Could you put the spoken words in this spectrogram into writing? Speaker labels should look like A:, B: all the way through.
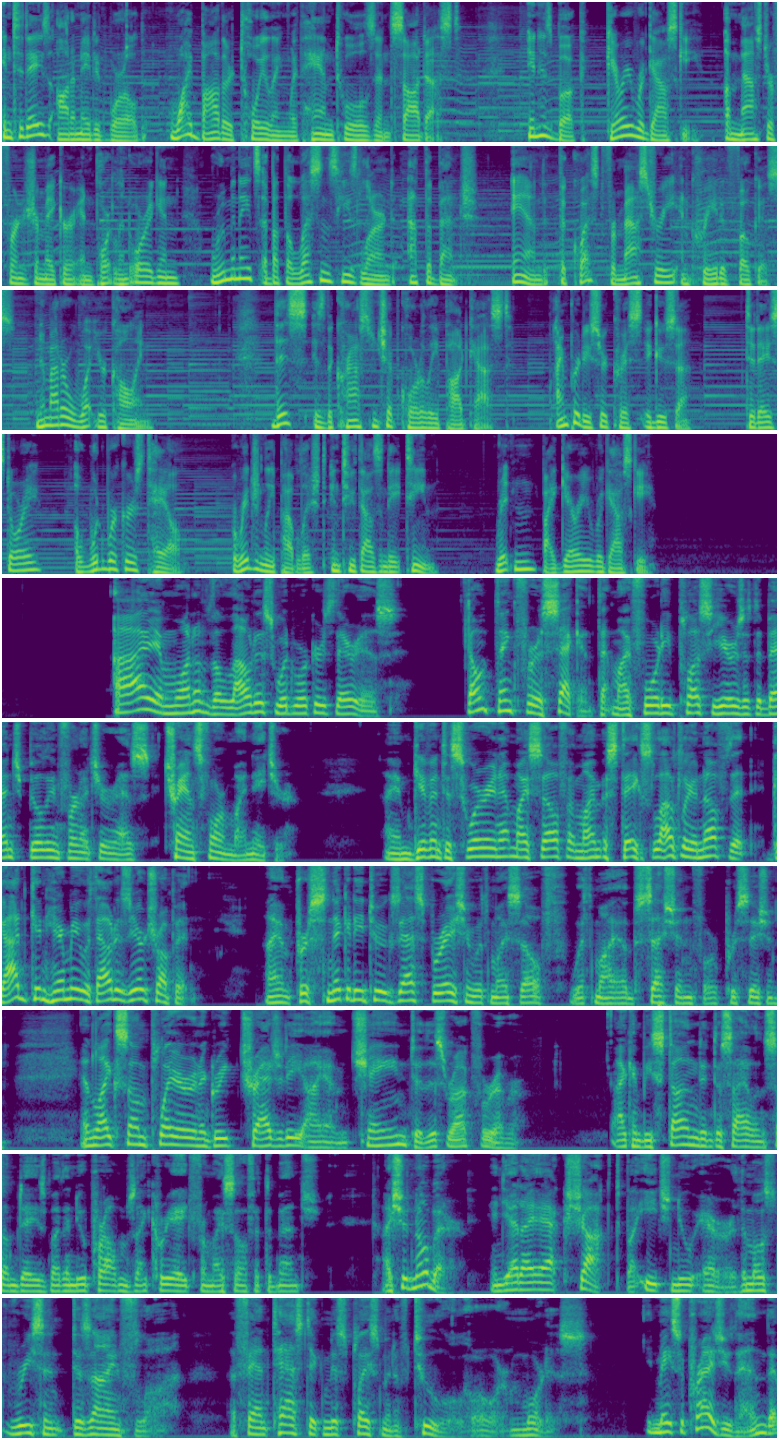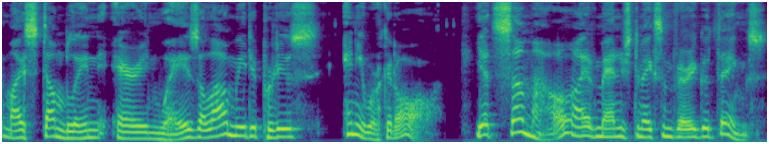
A: In today's automated world, why bother toiling with hand tools and sawdust? In his book, Gary Rogowski, a master furniture maker in Portland, Oregon, ruminates about the lessons he's learned at the bench and the quest for mastery and creative focus, no matter what you're calling. This is the Craftsmanship Quarterly podcast. I'm producer Chris Igusa. Today's story A Woodworker's Tale, originally published in 2018, written by Gary Rogowski.
B: I am one of the loudest woodworkers there is. Don't think for a second that my 40 plus years at the bench building furniture has transformed my nature. I am given to swearing at myself and my mistakes loudly enough that God can hear me without his ear trumpet. I am persnickety to exasperation with myself, with my obsession for precision. And like some player in a Greek tragedy, I am chained to this rock forever. I can be stunned into silence some days by the new problems I create for myself at the bench. I should know better, and yet I act shocked by each new error, the most recent design flaw, a fantastic misplacement of tool or mortise. It may surprise you then that my stumbling, erring ways allow me to produce any work at all. Yet somehow I have managed to make some very good things.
